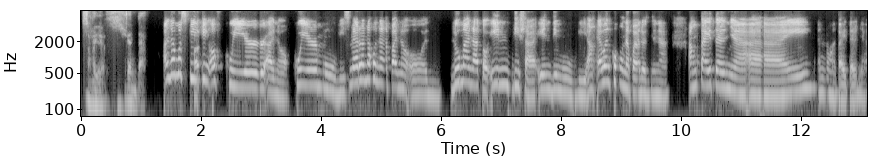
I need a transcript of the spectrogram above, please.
So kaya, Yes. ganda. Alam mo, speaking of queer, ano, queer movies, meron ako napanood. Luma na to, indie siya, indie movie. Ang ewan ko kung napanood niyo na. Ang title niya ay, ano ang title niya?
